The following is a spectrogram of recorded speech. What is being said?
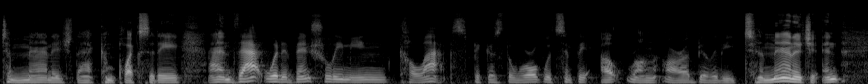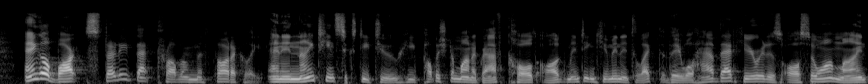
to manage that complexity and that would eventually mean collapse because the world would simply outrun our ability to manage it. And Engelbart studied that problem methodically, and in 1962 he published a monograph called Augmenting Human Intellect. They will have that here, it is also online.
